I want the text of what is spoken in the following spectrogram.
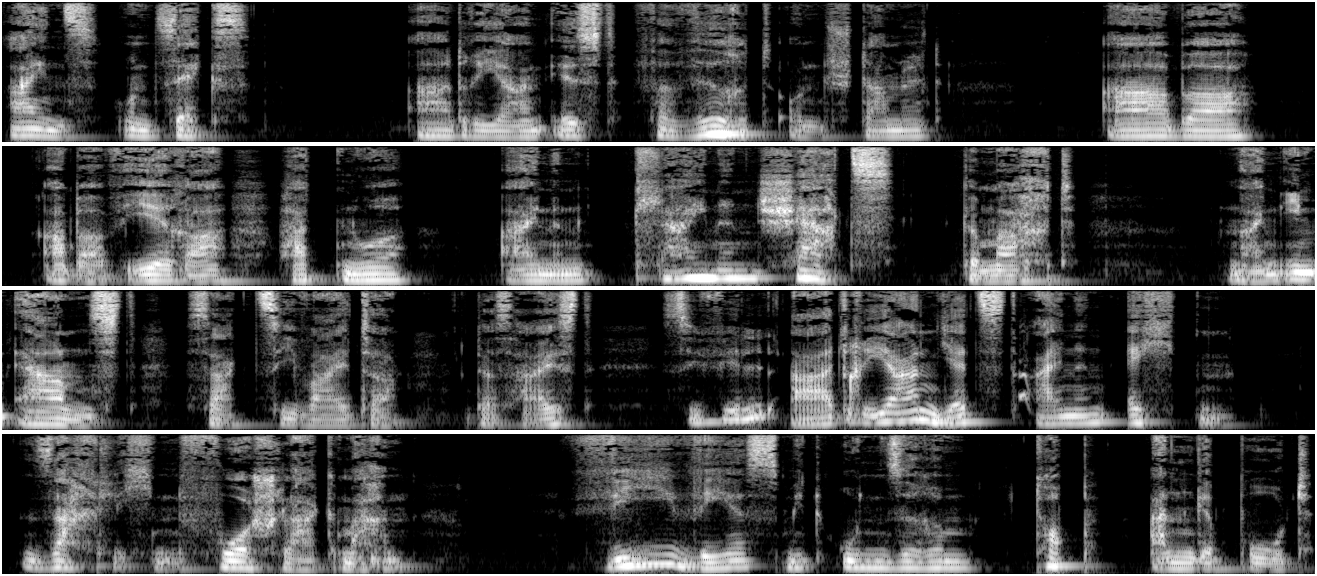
eins und sechs. Adrian ist verwirrt und stammelt, aber, aber Vera hat nur einen kleinen Scherz gemacht. Nein, im Ernst, sagt sie weiter. Das heißt, sie will Adrian jetzt einen echten, sachlichen Vorschlag machen. Wie wär's mit unserem Top-Angebot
